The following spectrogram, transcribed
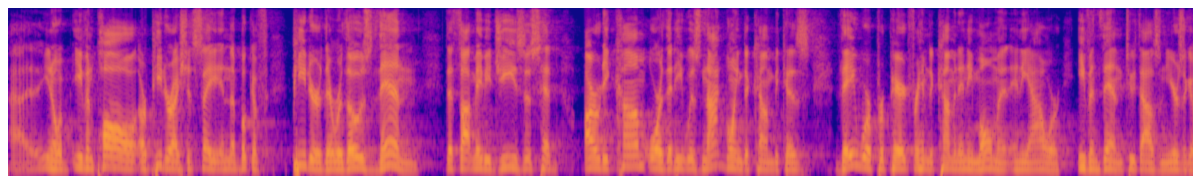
Uh, you know, even Paul, or Peter, I should say, in the book of Peter, there were those then that thought maybe Jesus had already come or that he was not going to come because they were prepared for him to come at any moment, any hour, even then, 2,000 years ago.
